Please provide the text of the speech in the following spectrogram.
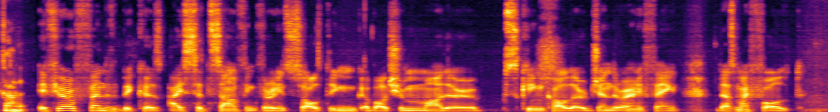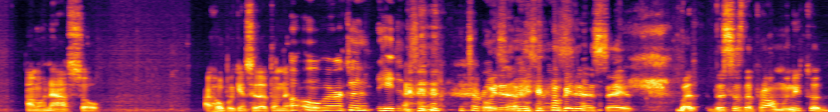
Got it. If you're offended because I said something very insulting about your mother, skin color, gender, or anything, that's my fault. I'm an asshole. I hope we can say that on the. Oh, America, he didn't say it. It's a we race, didn't. race. we didn't say it, but this is the problem. We need to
